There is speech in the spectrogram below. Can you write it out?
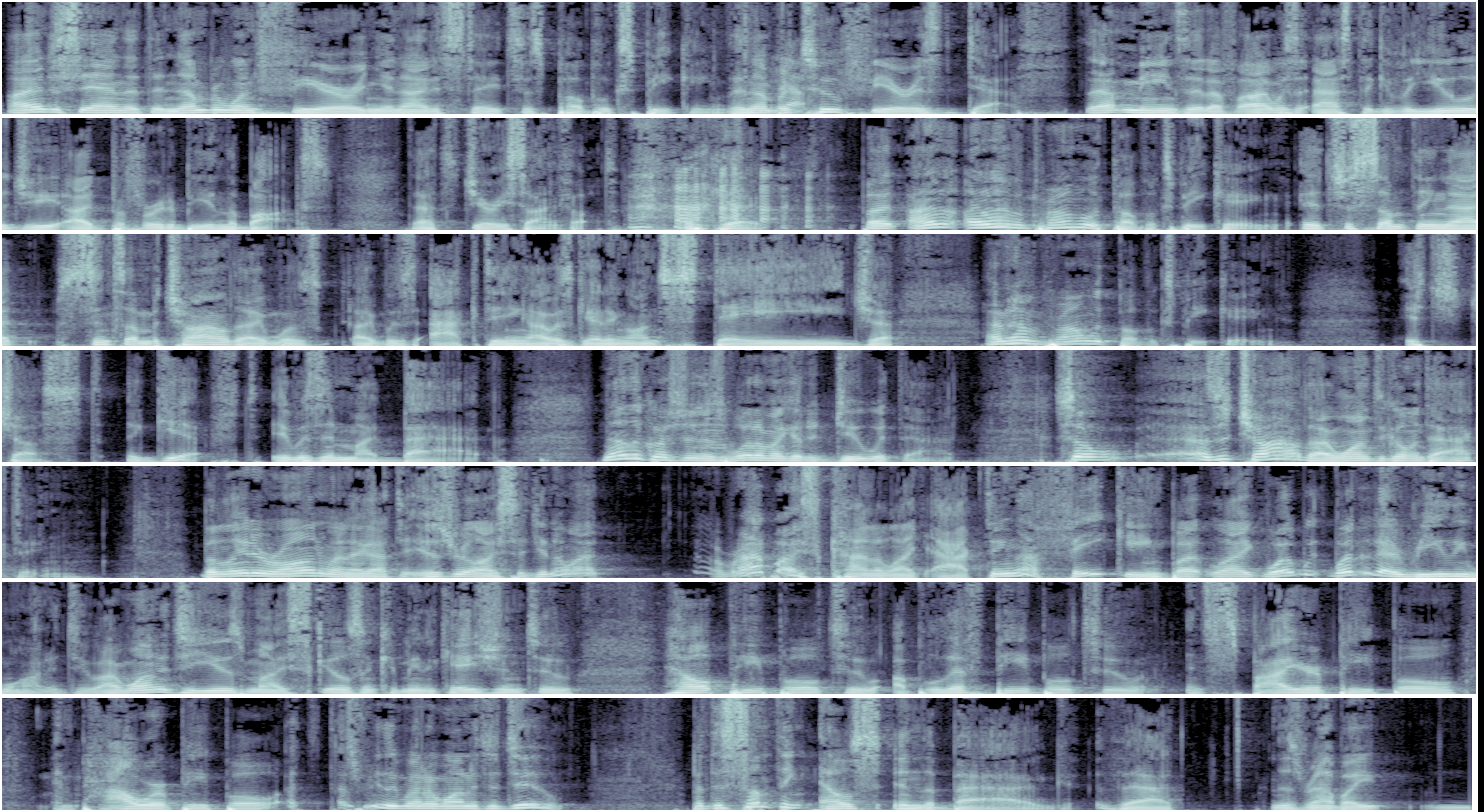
I understand that the number one fear in the United States is public speaking. The number two fear is death. That means that if I was asked to give a eulogy, I'd prefer to be in the box. That's Jerry Seinfeld. Okay. but I don't, I don't have a problem with public speaking. It's just something that since I'm a child, I was, I was acting, I was getting on stage. I don't have a problem with public speaking. It's just a gift. It was in my bag. Now the question is, what am I going to do with that? So as a child, I wanted to go into acting. But later on, when I got to Israel, I said, you know what? A rabbi's kind of like acting, not faking, but like, what, what did I really want to do? I wanted to use my skills in communication to help people, to uplift people, to inspire people, empower people. That's really what I wanted to do. But there's something else in the bag that this rabbi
